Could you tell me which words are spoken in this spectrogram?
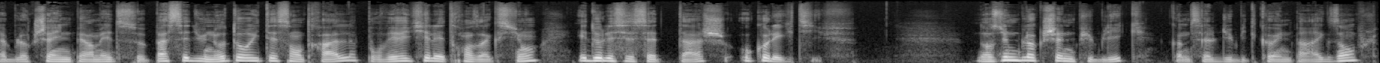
La blockchain permet de se passer d'une autorité centrale pour vérifier les transactions et de laisser cette tâche au collectif. Dans une blockchain publique, comme celle du Bitcoin par exemple,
